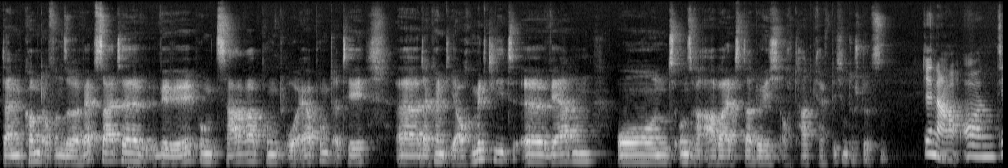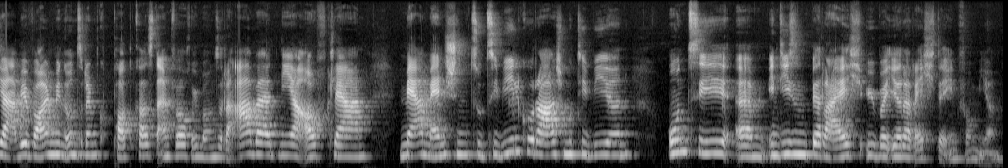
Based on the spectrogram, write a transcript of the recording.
dann kommt auf unsere Webseite www.zara.or.at. Äh, da könnt ihr auch Mitglied äh, werden und unsere Arbeit dadurch auch tatkräftig unterstützen. Genau, und ja, wir wollen mit unserem Podcast einfach über unsere Arbeit näher aufklären, mehr Menschen zu Zivilcourage motivieren und sie ähm, in diesem Bereich über ihre Rechte informieren.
